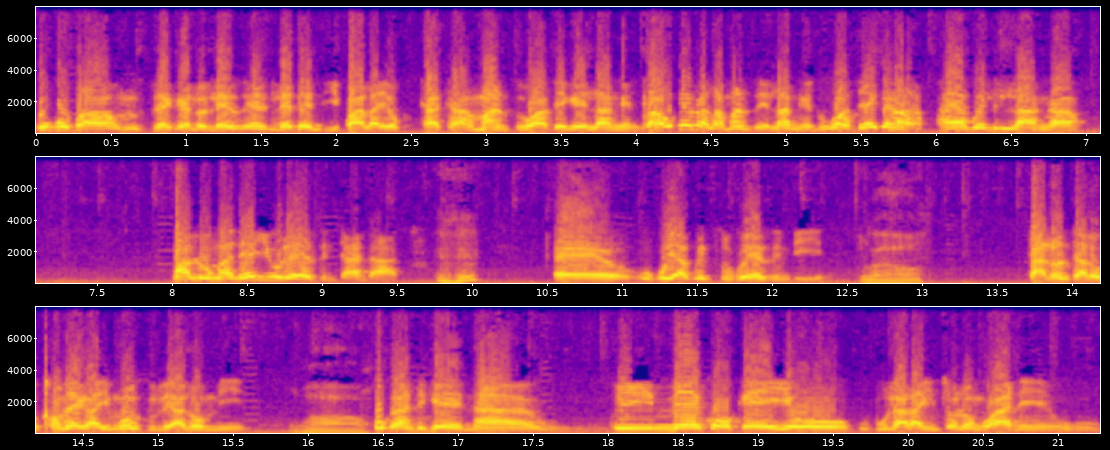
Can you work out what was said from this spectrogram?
ukuba umzekelo le- lebe ndiyibala yokuthatha amanzi uwabeke elangeni xa ubeka la manzi elangeni uwabeka phaya kweli langa malunga neeyure ezintandathu mhm eh ukuya kwiintsuku ezimbini wow njalo njalo xhomeka imozulu yaloo mini wow ukanti ke na kwimeko ke yokubulala intsholongwane u-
